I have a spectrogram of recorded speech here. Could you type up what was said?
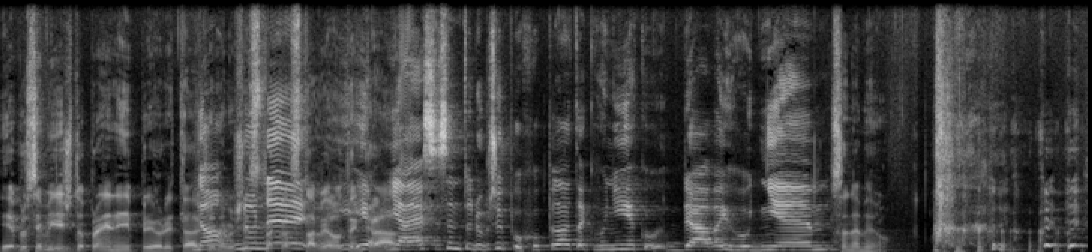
je prostě vidět, že to pro ně není priorita, no, že, nebo že no se takhle stavělo tenkrát. Já, já, jsem to dobře pochopila, tak oni jako dávají hodně... Se nemijou.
